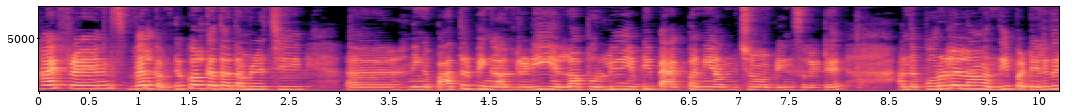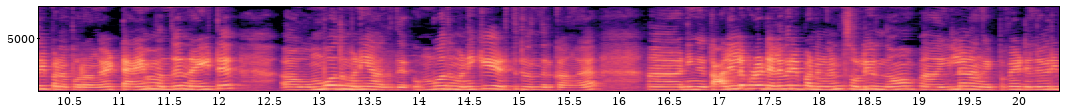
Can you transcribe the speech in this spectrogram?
Hi friends welcome to Kolkata தமிழச்சி நீங்கள் பார்த்துருப்பீங்க ஆல்ரெடி எல்லா பொருளையும் எப்படி பேக் பண்ணி அமிச்சோம் அப்படின்னு சொல்லிட்டு. அந்த பொருளெல்லாம் வந்து இப்போ டெலிவரி பண்ண போகிறாங்க டைம் வந்து நைட்டு uh, ஒம்பது மணி ஆகுது. ஒம்பது மணிக்கே எடுத்துகிட்டு வந்திருக்காங்க. Uh, நீங்கள் காலையில் கூட டெலிவரி பண்ணுங்கன்னு சொல்லியிருந்தோம். Uh, இல்லை நாங்கள் இப்போவே டெலிவரி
